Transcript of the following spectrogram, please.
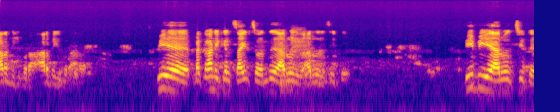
ஆரம்பிக்க போகிறோம் ஆரம்பிக்க போகிறாங்க பிஏ மெக்கானிக்கல் சயின்ஸ் வந்து அறுபது அறுபது சீட்டு பிபிஏ அறுபது சீட்டு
